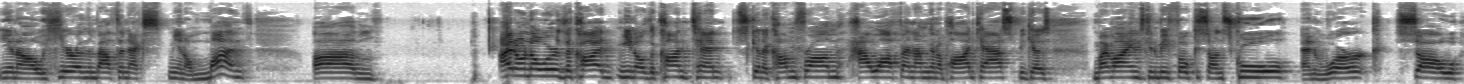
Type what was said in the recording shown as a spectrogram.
you know, here in about the next, you know, month, um, I don't know where the con, you know, the content's gonna come from, how often I'm gonna podcast because my mind's going to be focused on school and work. So,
